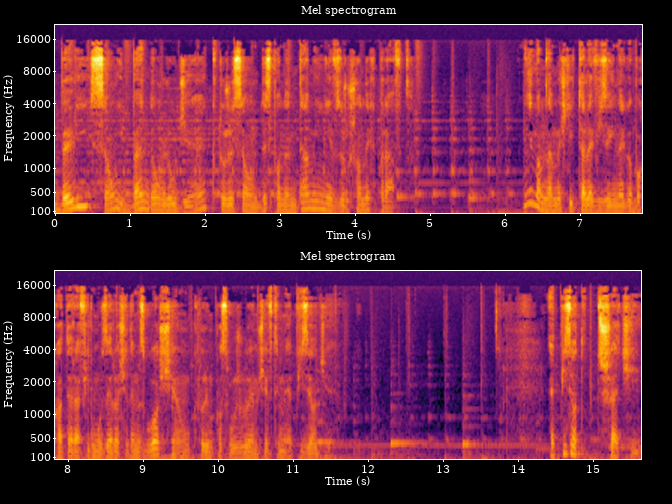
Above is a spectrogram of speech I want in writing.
byli, są i będą ludzie, którzy są dysponentami niewzruszonych prawd. Nie mam na myśli telewizyjnego bohatera filmu 07 Zgłoś się, którym posłużyłem się w tym epizodzie. Epizod trzeci.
